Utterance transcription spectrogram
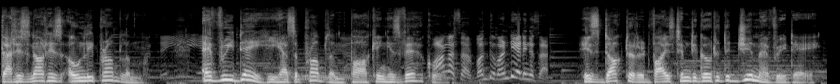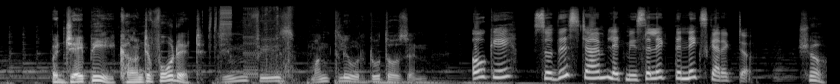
That is not his only problem. Every day he has a problem parking his vehicle. His doctor advised him to go to the gym every day. But JP can't afford it. Gym fees monthly were 2000. Okay, so this time let me select the next character. Sure.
